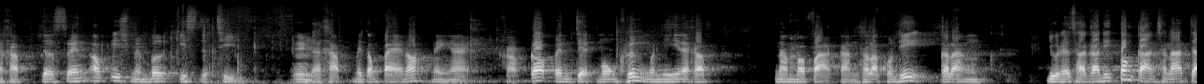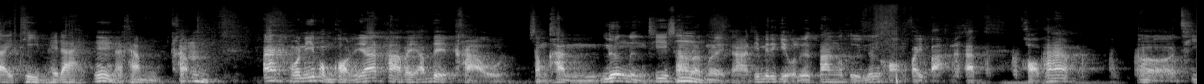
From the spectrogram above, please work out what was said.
นะครับ The strength of each member is the team อืมนะครับ ไม่ต้องแปลเนาะง่ายครับๆก็เป็นเจ็ดโมงครึ่งวันนี้นะครับนำมาฝากกันสำหรับคนที่กำลังอยู่ในสถานการณ์ที่ต้องการชนะใจทีมให้ได้อืมนะครับครับ อะวันนี้ผมขออนุญาตพาไปอัปเดตข่าวสำคัญเรื่องหนึ่งที่สหรัฐอเมริกาที่ไม่ได้เกี่ยวกับเลือกตั้งก็คือเรื่องของไฟป่านะครับ ขอภาพเอ่อที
